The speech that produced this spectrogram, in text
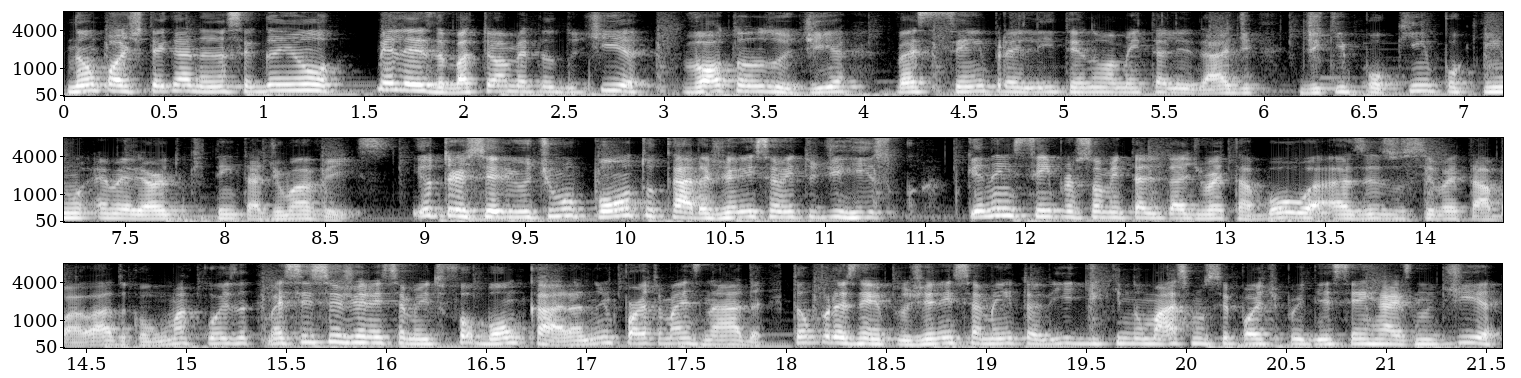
não pode ter ganância, ganhou, beleza, bateu a meta do dia, volta no outro dia, vai sempre ali tendo uma mentalidade de que pouquinho, pouquinho é melhor do que tentar de uma vez. E o terceiro e último ponto, cara, gerenciamento de risco risco. Porque nem sempre a sua mentalidade vai estar tá boa, às vezes você vai estar tá abalado com alguma coisa, mas se seu gerenciamento for bom, cara, não importa mais nada. Então, por exemplo, gerenciamento ali de que no máximo você pode perder 100 reais no dia,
